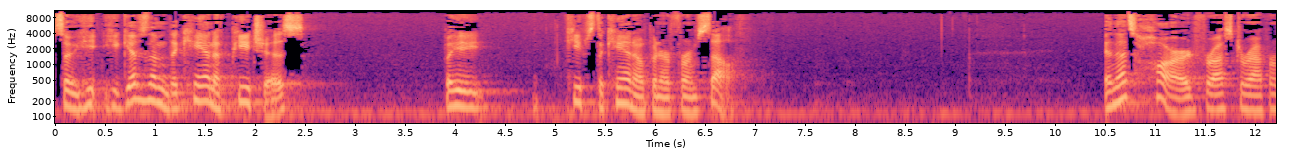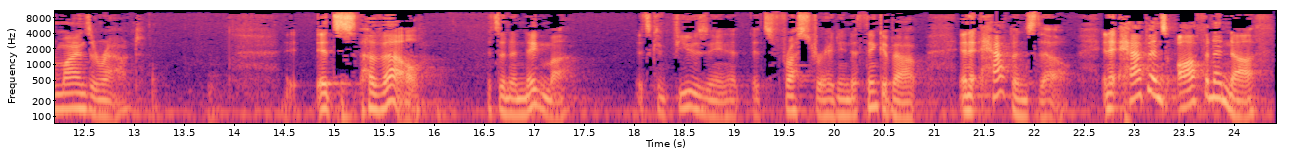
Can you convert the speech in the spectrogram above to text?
So he, he gives them the can of peaches, but he keeps the can opener for himself. And that's hard for us to wrap our minds around. It's Havel, it's an enigma. It's confusing, it, it's frustrating to think about. And it happens, though. And it happens often enough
